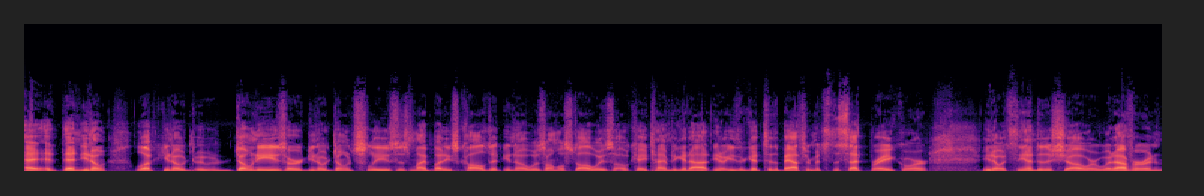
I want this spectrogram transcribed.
And, you know, look, you know, don't ease or, you know, don't sleaze, as my buddies called it, you know, was almost always, okay, time to get out. You know, either get to the bathroom, it's the set break, or, you know, it's the end of the show or whatever. And,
